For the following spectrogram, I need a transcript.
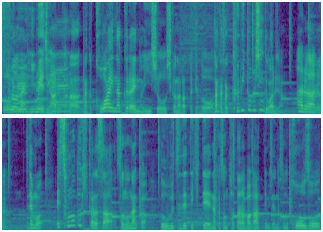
そういうイメージがあるからなんか怖いなくらいの印象しかなかったけどなんかさ首飛ぶシーンとかあるじゃん。あるある、でもえその時からさそのなんか動物出てきてなんかそのタタラバがあってみたいなその構造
